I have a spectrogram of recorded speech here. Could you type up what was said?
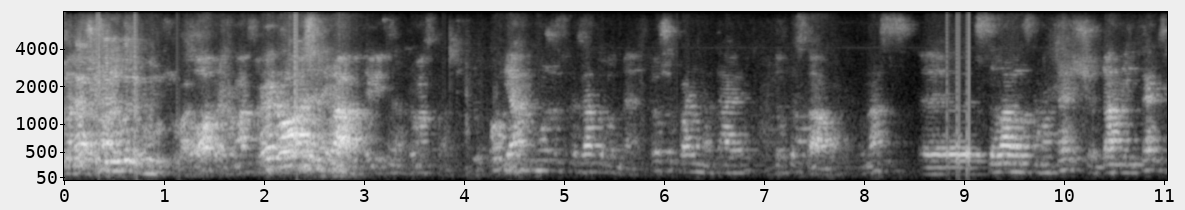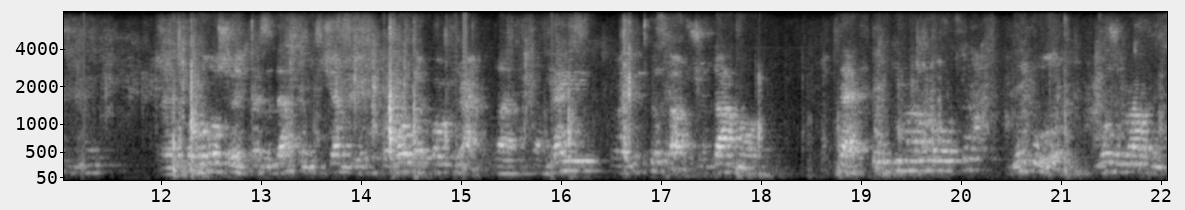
Іначе ми не будемо голосувати. Добре, громадська громадська справа, дивіться, громадська справа. Я можу сказати одне. Те, що пані Наталя дописала, у нас е, ссилалися на те, що даний текст був е, проголошений президентом під час його так. Я їй е, відписав, що даного тексту, який вона проголосила, не було. Можемо разом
